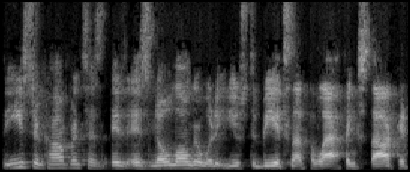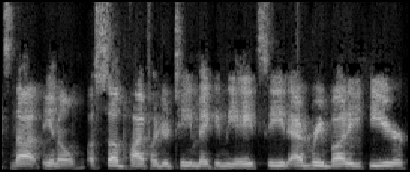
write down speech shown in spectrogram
the Eastern Conference has, is, is no longer what it used to be. It's not the laughing stock. It's not you know a sub 500 team making the eighth seed. Everybody here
